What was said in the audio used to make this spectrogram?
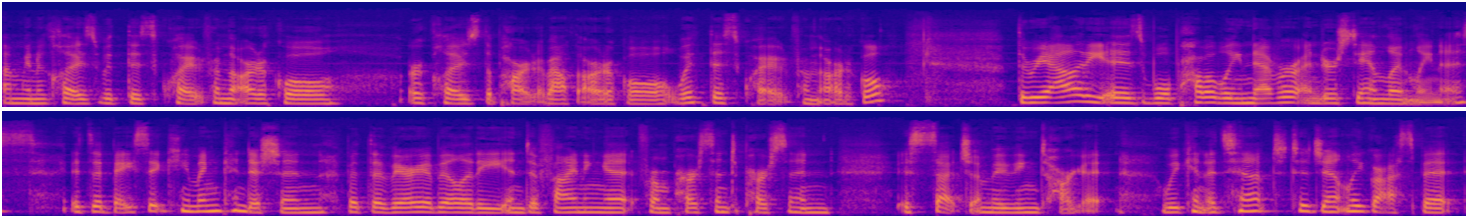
I'm going to close with this quote from the article, or close the part about the article with this quote from the article. The reality is, we'll probably never understand loneliness. It's a basic human condition, but the variability in defining it from person to person is such a moving target. We can attempt to gently grasp it,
